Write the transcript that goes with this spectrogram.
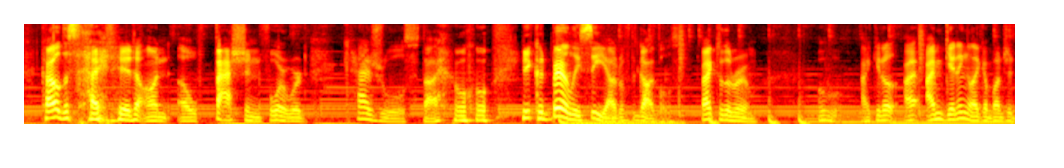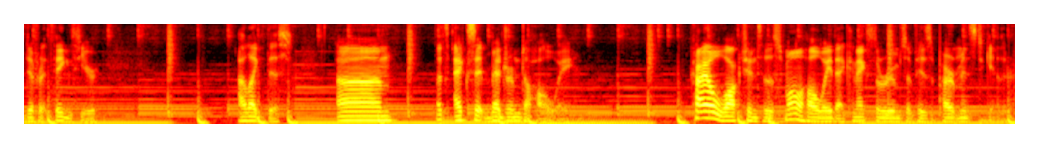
Kyle decided on a fashion-forward, casual style. he could barely see out of the goggles. Back to the room. Oh, I get. A, I, I'm getting like a bunch of different things here. I like this. Um, let's exit bedroom to hallway. Kyle walked into the small hallway that connects the rooms of his apartments together.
